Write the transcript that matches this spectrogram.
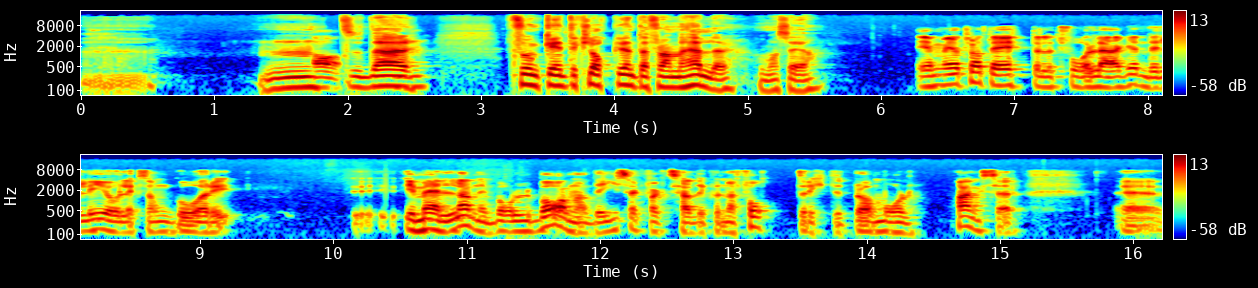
Eh, mm, Ja. Så där Mm. funkar inte klockrent där framme heller, får man säga. Ja, men jag tror att det är ett eller två lägen där Leo liksom går i, emellan i bollbanan där Isak faktiskt hade kunnat fått riktigt bra målchanser. Eh,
